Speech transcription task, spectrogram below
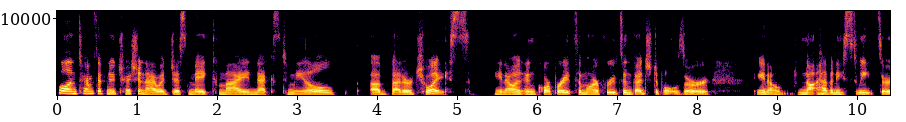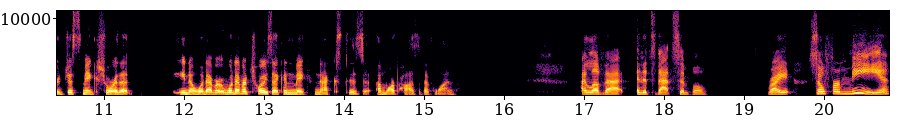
Well, in terms of nutrition, I would just make my next meal a better choice, you know, incorporate some more fruits and vegetables or, you know, not have any sweets or just make sure that, you know, whatever whatever choice I can make next is a more positive one. I love that. And it's that simple. right? So for me,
